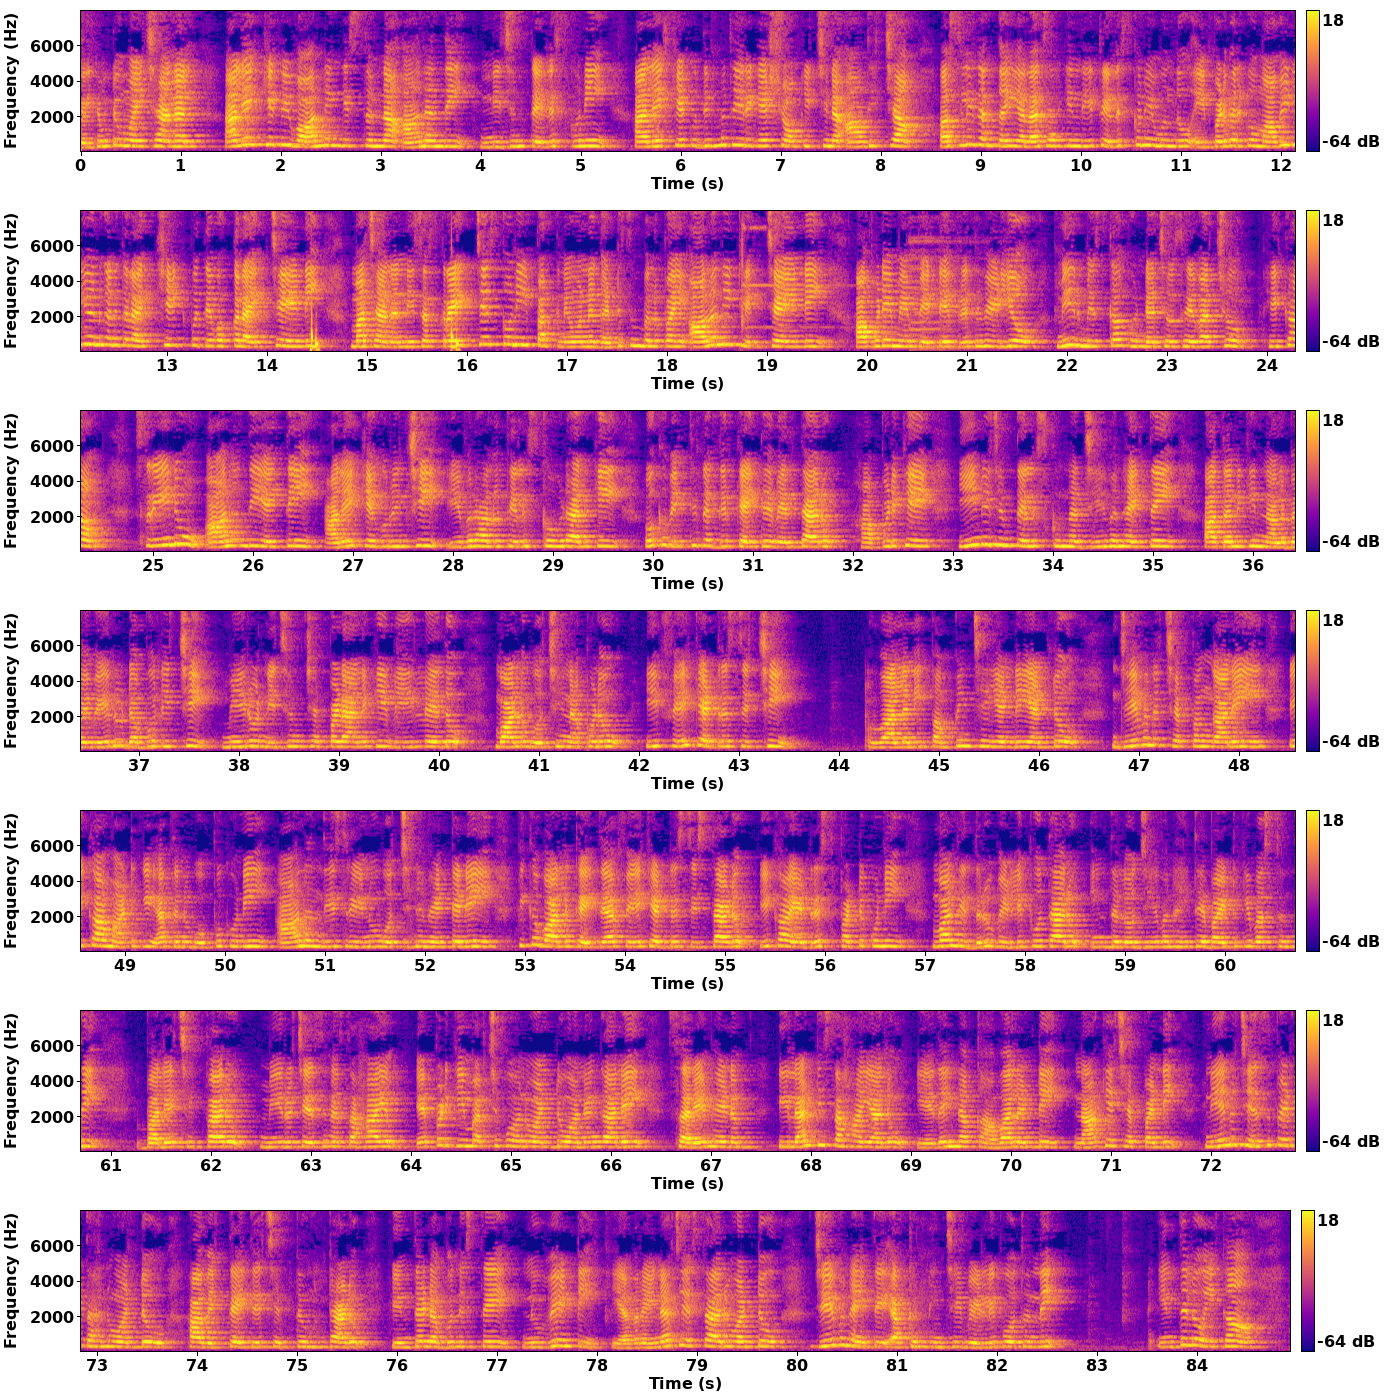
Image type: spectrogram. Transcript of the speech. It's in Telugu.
Welcome to my channel. అలేఖ్యకి warning ఇస్తున్న ఆనంది నిజం తెలుసుకుని అలేఖ్యకు దిమ్మ తిరిగే షాక్ ఇచ్చిన ఆదిత్య అసలు ఇదంతా ఎలా జరిగింది? తెలుసుకునే ముందు ఇప్పటి వరకు మా వీడియోను కనుక లైక్ చేయకపోతే ఒక్క లైక్ చేయండి. మా ఛానల్ని సబ్స్క్రైబ్ చేసుకుని పక్కనే ఉన్న గంట సింబల్ పై ఆల్ అని క్లిక్ చేయండి. అప్పుడే మేము పెట్టే ప్రతి వీడియో మీరు మిస్ కాకుండా చూసేవచ్చు ఇక శ్రీను ఆనంది అయితే అలేఖ్య గురించి వివరాలు తెలుసుకోవడానికి ఒక వ్యక్తి దగ్గరికి అయితే వెళ్తారు. అప్పటికే ఈ నిజం తెలుసుకున్న జీవన్ అయితే అతనికి నలభై వేలు డబ్బులు ఇచ్చి మీరు నిజం చెప్పడానికి వీల్లేదు. వాళ్ళు వచ్చినప్పుడు ఈ ఫేక్ అడ్రస్ ఇచ్చి వాళ్ళని పంపించేయండి అంటూ జీవన చెప్పంగానే ఇక ఆ మాటకి అతను ఒప్పుకుని ఆనంది శ్రీను వచ్చిన వెంటనే ఇక వాళ్ళకైతే ఆ ఫేక్ అడ్రస్ ఇస్తాడు. ఇక ఆ అడ్రస్ పట్టుకుని వాళ్ళిద్దరూ వెళ్ళిపోతారు. ఇంతలో జీవన్ అయితే బయటికి వస్తుంది. భలే చెప్పారు. మీరు చేసిన సహాయం ఎప్పటికీ మర్చిపోను అంటూ అనగానే సరే మేడం ఇలాంటి సహాయాలు ఏదైనా కావాలంటే నాకే చెప్పండి. నేను చేసి పెడతాను అంటూ ఆ వ్యక్తి అయితే చెప్తూ ఉంటాడు. ఇంత డబ్బునిస్తే నువ్వేంటి? ఎవరైనా చేస్తారు అంటూ జీవనైతే అక్కడి నుంచి వెళ్ళిపోతుంది. ఇంతలో ఇక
